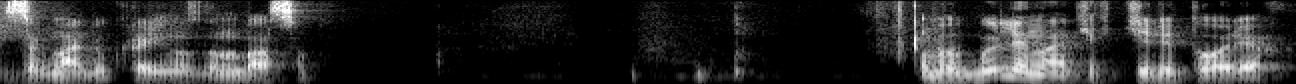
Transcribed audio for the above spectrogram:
загнать Украину с Донбассом. Вы были на этих территориях?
